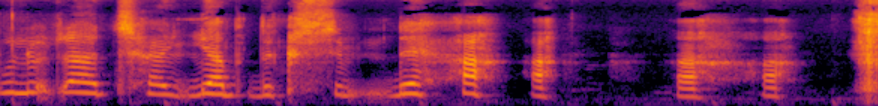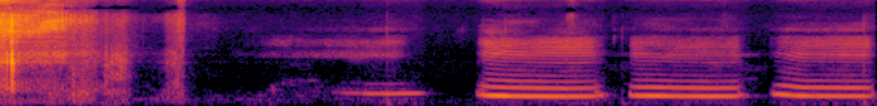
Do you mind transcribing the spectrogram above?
Bunu zaten yaptık şimdi. Ha ha ha ha. Hmm, hmm.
